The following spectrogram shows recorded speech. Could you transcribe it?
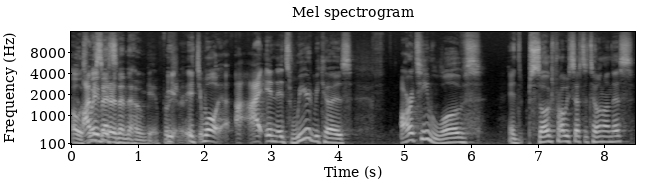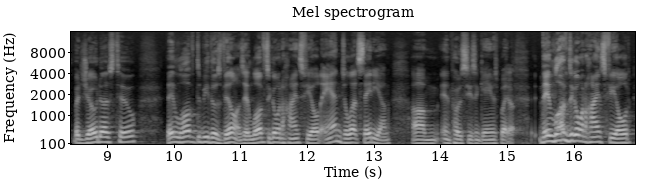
Oh, it's way better it's- than the home game for Yeah, sure. Well, I, I and it's weird because our team loves, and Suggs probably sets the tone on this, but Joe does too. They love to be those villains. They love to go into Heinz Field and Gillette Stadium um, in postseason games, but Yep. they love to go into Heinz Field.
